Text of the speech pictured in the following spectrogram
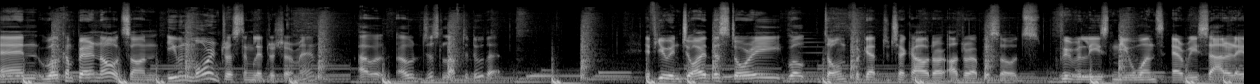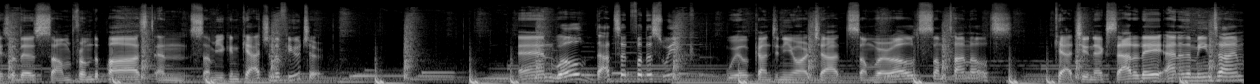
and we'll compare notes on even more interesting literature, man. I would, I would just love to do that. If you enjoyed this story, well, don't forget to check out our other episodes. We release new ones every Saturday, so there's some from the past and some you can catch in the future. And well, that's it for this week. We'll continue our chat somewhere else, sometime else. Catch you next Saturday, and in the meantime,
